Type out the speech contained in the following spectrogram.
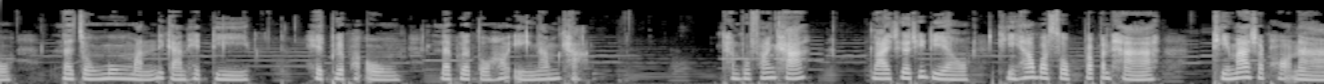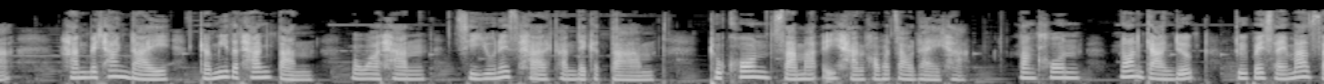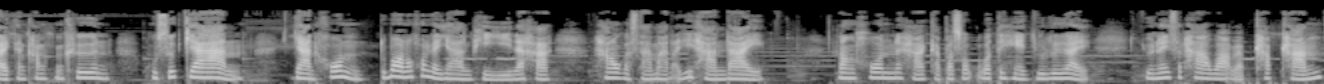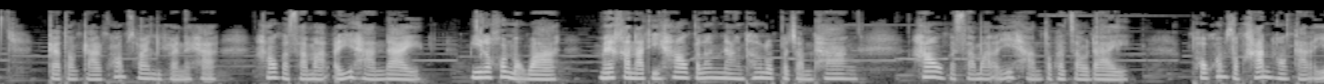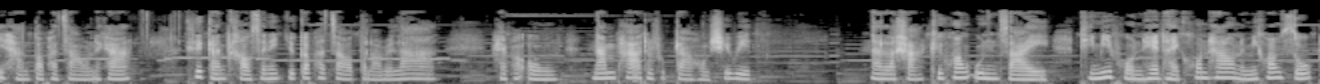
และจงมุ่งมั่นในการเฮ็ดดีเฮ็ดเพื่อพระองค์ และเพื่อตัวเฮาเองนำค่ะ ท่านผู้ฟังคะลายเทือที่เดียวที่เฮาประสบกับปัญหา ที่มาเฉพาะหนาหันไปทางใดก็มีแต่ทางตันบ่ว่าท่านสิอยู่ในสถานการณ์ใดก็ตาม ทุกคนสามารถอธิษฐานขอพระเจ้าได้ค่ะบางคนนอนกลางดึกหรือไปใส่มาสใส่กันคำกลางคืน หูซึกยานยานคนหรือบอกล้วคนกับยานผีนะคะเฮาก็สามารถอธิษฐานได้บางคนนะคะกับประสบอุบัติเหตุอยู่เรื่อย อยู่ในสภาวะแบบคับขันการต้องการความซอยเหลือนะคะเฮาก็สามารถอธิษฐานได้มีบางคนบอกว่า แม้ขณะที่เฮากำลังนั่งทั้งรถประจำทางเฮาก็สามารถอธิษฐานต่อพระเจ้าได้เพราะความสำคัญของการอธิษฐานต่อพระเจ้านะคะ คือการเข้าสนิทอยู่กับพระเจ้าตลอดเวลา ให้พระองค์นำพาทุกๆก้าวของชีวิต นั่นล่ะค่ะคือความอุ่นใจที่มีผลเฮ็ดให้คนเฮาเนี่ยมีความสุข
